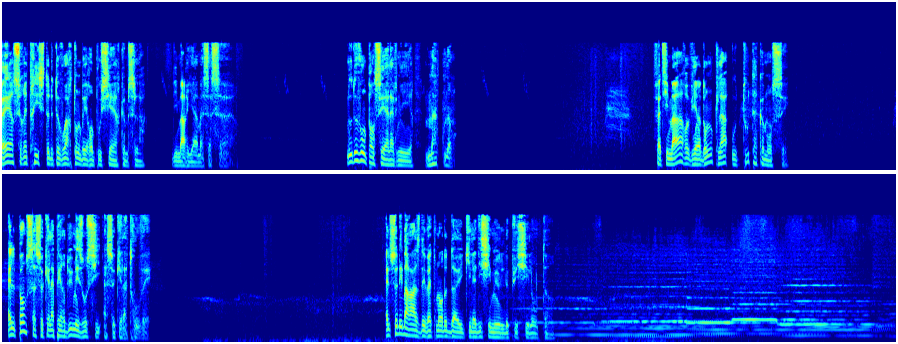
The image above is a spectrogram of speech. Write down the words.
Père serait triste de te voir tomber en poussière comme cela, dit Mariam à sa sœur. Nous devons penser à l'avenir, maintenant. Fatima revient donc là où tout a commencé. Elle pense à ce qu'elle a perdu, mais aussi à ce qu'elle a trouvé. Elle se débarrasse des vêtements de deuil qui la dissimulent depuis si longtemps.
